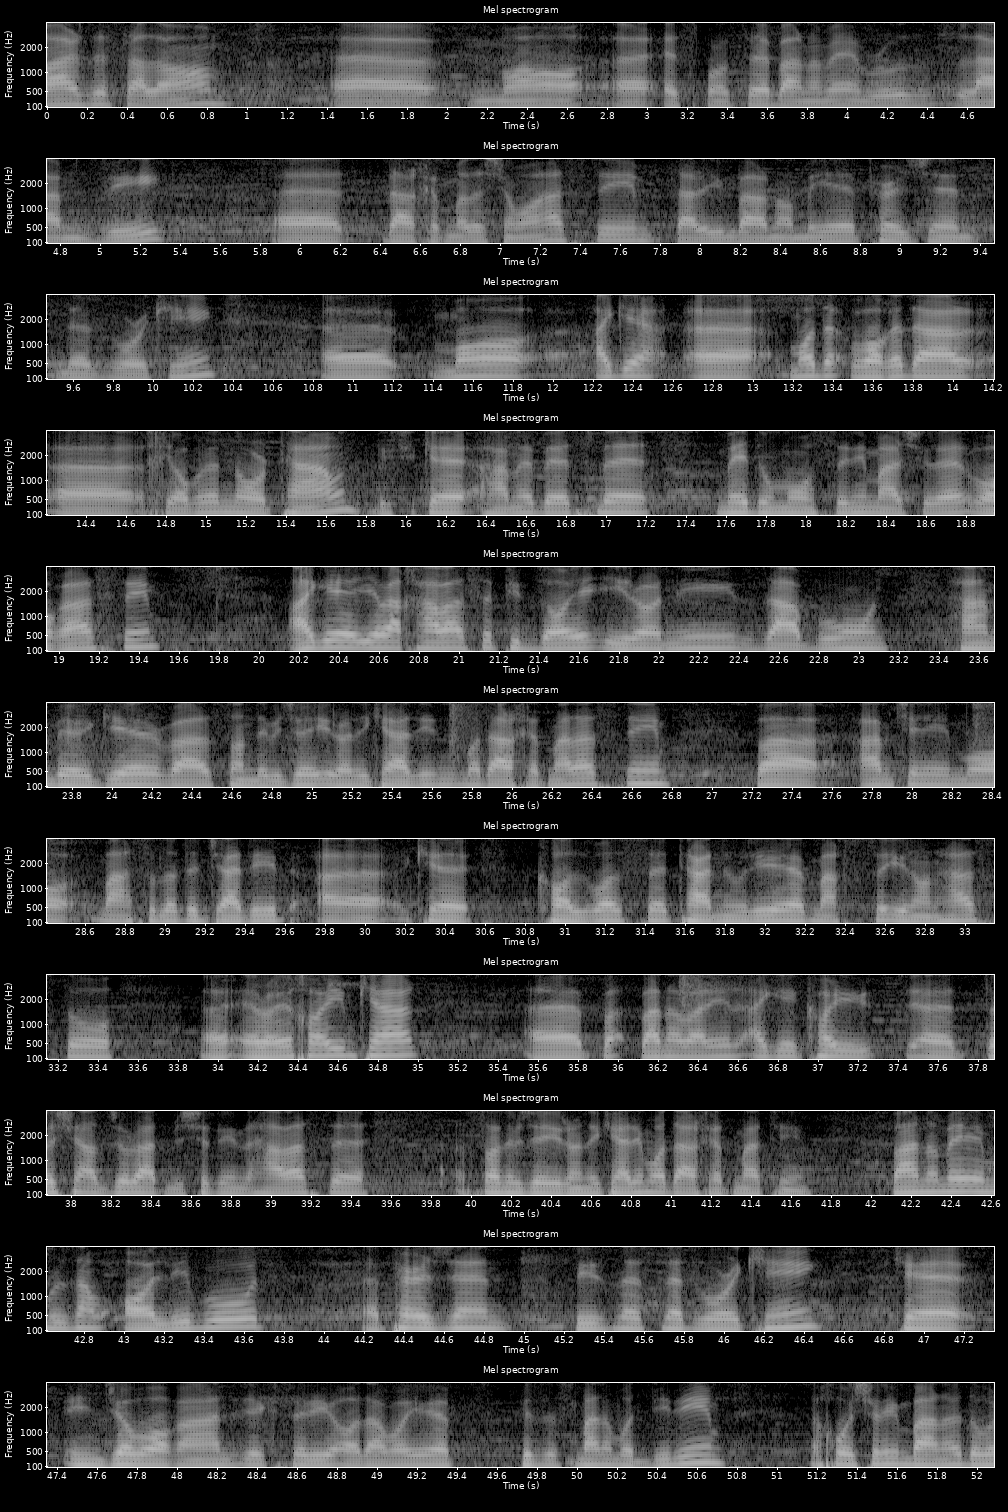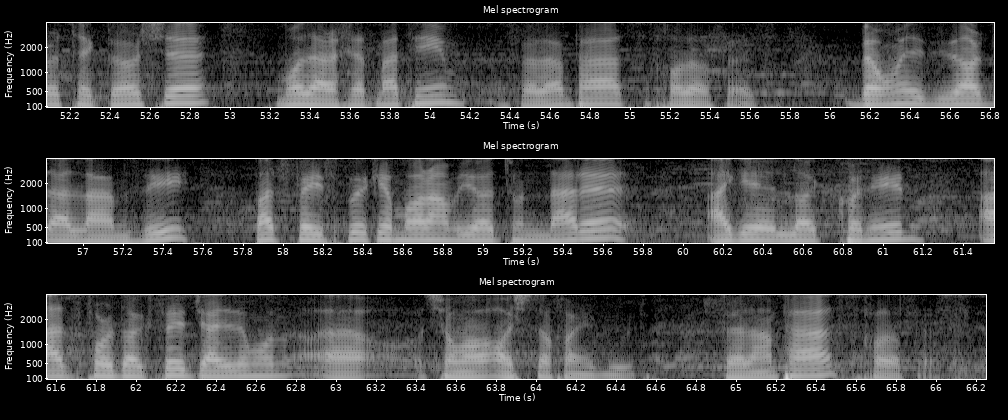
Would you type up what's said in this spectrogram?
عرض سلام ما اسپانسر برنامه امروز لمزی در خدمت شما هستیم در این برنامه Persian networking ما اگه ما واقع در خیابان نورتاون که همه به اسم میدون محسنی مشهوره واقع هستیم. اگه یه وقت هوس پیتزای ایرانی زبون همبرگر و ساندویچ ایرانی کردین ما در خدمت هستیم. و همچنین ما محصولات جدید که کالباس تنوری مخصوص ایران هست و ارائه خواهیم کرد. بنابراین اگه کاری داشتین از اینجا رد می‌شدین هوس ساندویچ ایرانی کردیم ما در خدمتیم. برنامه امروز هم عالی بود Persian business networking که اینجا واقعا یک سری آدمای businessman ما دیدیم. خوشحال این برنامه دوباره تکرار شه. ما در خدمتیم. فعلا پس خداحافظ. به امید دیدار در لمزی. بعد فیسبوک ما رو هم یادتون نره. اگه like کنید از product های جدیدمون شما آشنا خواهید بود. فعلا پس خداحافظ.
